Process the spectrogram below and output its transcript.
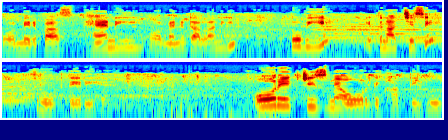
और मेरे पास है नहीं और मैंने डाला नहीं तो भी ये इतना अच्छे से फ्रूट दे रही है। और एक चीज़ मैं और दिखाती हूँ।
